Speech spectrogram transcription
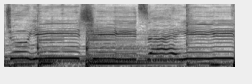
就一起在一起。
